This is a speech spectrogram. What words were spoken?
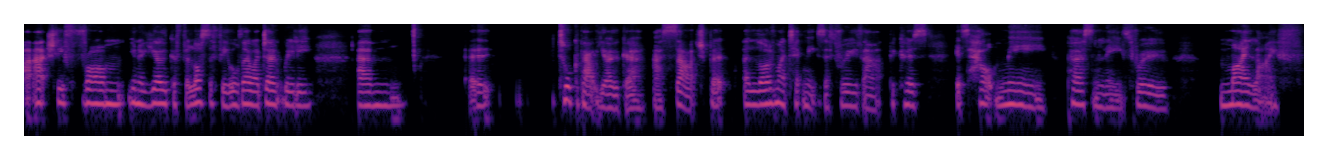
are actually from, you know, yoga philosophy, although I don't really um, uh, talk about yoga as such, but a lot of my techniques are through that because it's helped me personally through my life.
